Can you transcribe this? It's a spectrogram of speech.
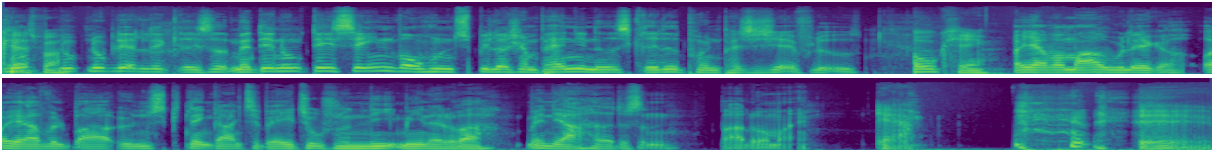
Kasper. Nu, nu, nu bliver det lidt griset, men det er, nogle, det er scenen, hvor hun spiller champagne ned i skridtet på en passager i flyet. Okay. Og jeg var meget ulækker, og jeg vil bare ønske dengang tilbage i 2009, mener jeg det var. Men jeg havde det sådan, bare det var mig. Øh,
